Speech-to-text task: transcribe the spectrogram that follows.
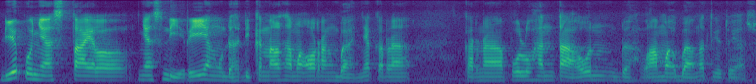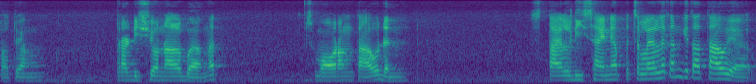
dia punya stylenya sendiri yang udah dikenal sama orang banyak karena karena puluhan tahun udah lama banget gitu ya. Suatu yang tradisional banget semua orang tahu dan style desainnya pecel lele kan kita tahu ya.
